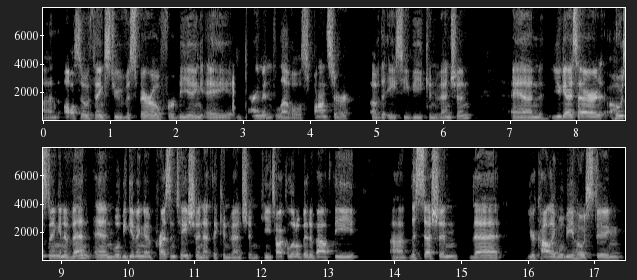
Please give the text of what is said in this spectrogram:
And also thanks to Vispero for being a diamond level sponsor of the ACB convention. And you guys are hosting an event and we'll be giving a presentation at the convention. Can you talk a little bit about the, uh, the session that your colleague will be hosting,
